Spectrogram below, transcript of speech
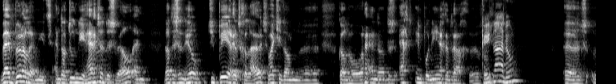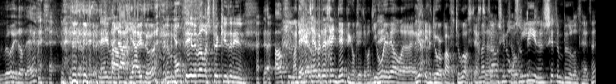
wij burlen niet. En dat doen die herten dus wel. En dat is een heel typerend geluid wat je dan uh, kan horen. En dat is echt imponeergedrag. Uh, Kun je het nadoen? Uh, wil je dat echt? nee, laat daag je uit hoor. We monteren wel een stukje erin. Ja, absoluut. Maar de herten hebben er geen demping op zitten, want die hoor je wel uh, ja. in het dorp af en toe. Als het echt, maar trouwens, in onze lieren zit een bullend het. Hè?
